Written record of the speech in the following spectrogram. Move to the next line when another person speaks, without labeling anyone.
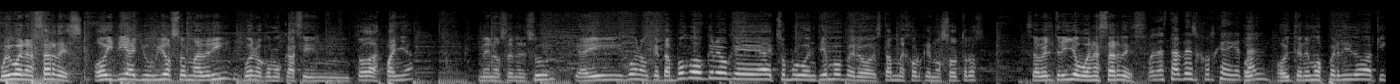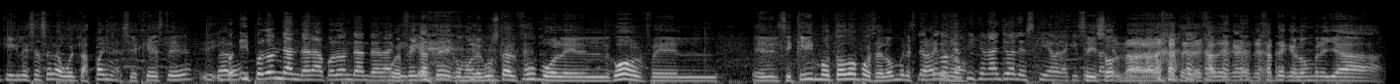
Muy buenas tardes. Hoy día lluvioso en Madrid, bueno, como casi en toda España, menos en el sur, que ahí, bueno, que tampoco creo que ha hecho muy buen tiempo, pero están mejor que nosotros. Isabel Trillo, buenas tardes.
Buenas tardes, Jorge, ¿qué tal?
Hoy, tenemos perdido aquí que Iglesias en la Vuelta a España, si es que este...
¿Y, por dónde andará? ¿Por dónde andará?
Pues fíjate, como le gusta el fútbol, el golf, el el ciclismo, todo, pues el hombre está...
Le tengo que, aficionar yo al esquí ahora.
Que sí, déjate, déjate, déjate, que el hombre ya,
